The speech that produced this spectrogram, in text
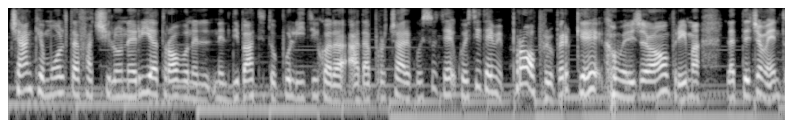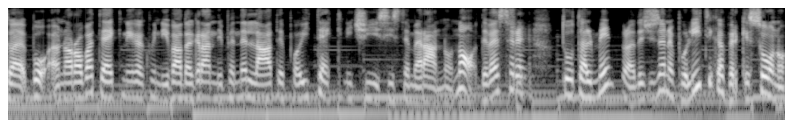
c'è anche molta faciloneria, trovo, nel, nel dibattito politico ad, ad approcciare te- questi temi proprio perché, come dicevamo prima, l'atteggiamento è, boh, è una roba tecnica, quindi vado a grandi pennellate, poi i tecnici sistemeranno. No, deve essere totalmente una decisione politica perché sono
